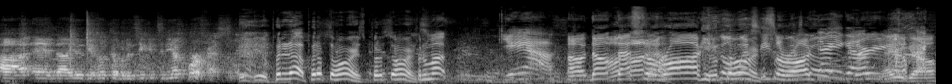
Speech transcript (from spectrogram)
Uh, and uh, you'll get hooked up with a ticket to the Uproar Festival. Dude, put it up. Put up the horns. Put up the horns. Put them up. Yeah. Oh no, that's uh, the wrong. Put up the horns. That's the wrong. There you go. There you go.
